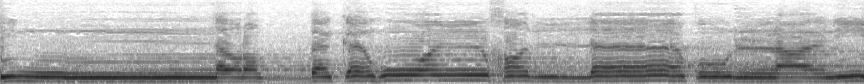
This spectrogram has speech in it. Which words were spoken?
إن ربك هو الخلاق العليم.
